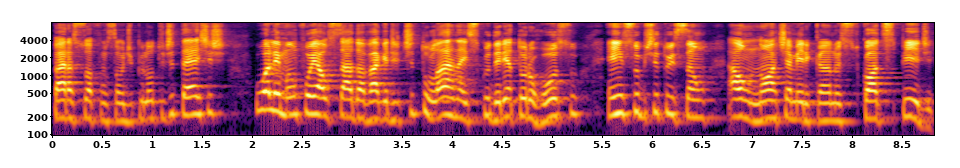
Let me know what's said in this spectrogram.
para sua função de piloto de testes, o alemão foi alçado à vaga de titular na escuderia Toro Rosso em substituição ao norte-americano Scott Speed,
